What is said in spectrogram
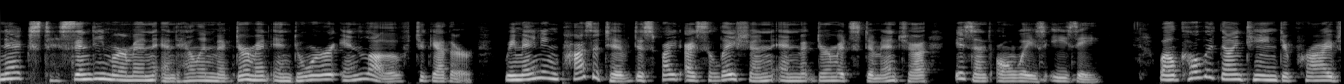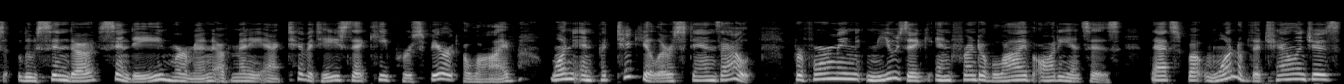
Next, Cindy Merman and Helen McDermott endure in love together. Remaining positive despite isolation and McDermott's dementia isn't always easy. While COVID 19 deprives Lucinda, Cindy, Merman of many activities that keep her spirit alive, one in particular stands out performing music in front of live audiences. That's but one of the challenges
